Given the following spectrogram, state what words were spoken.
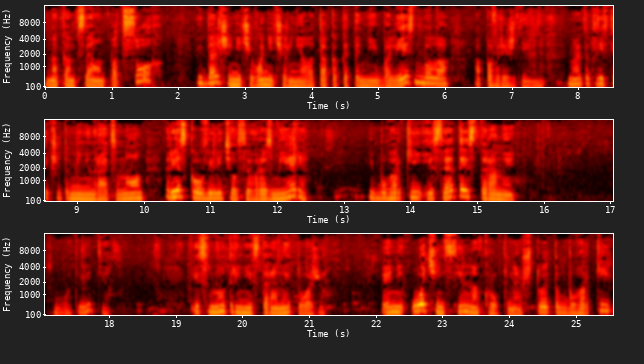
На конце он подсох. И дальше ничего не чернело, так как это не болезнь была, а повреждение. Но этот листик что-то мне не нравится. Но он резко увеличился в размере. И бугорки и с этой стороны. Вот, видите? И с внутренней стороны тоже. И они очень сильно крупные. Что это бугорки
